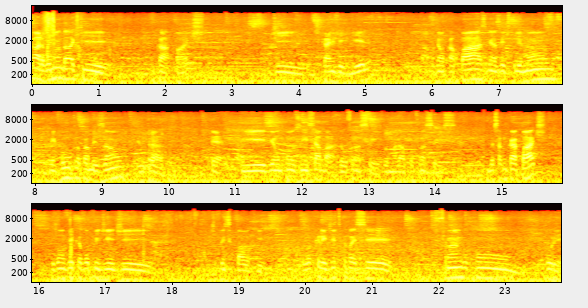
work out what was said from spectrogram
Cara, eu vou mandar aqui um carpaccio de, de carne vermelha. Vem capaz, vem azeite de limão, vem rúcula, parmesão. Entrada. É, e vem um pãozinho ciabatta, o francês. Vou mandar para o francês. Vou começar com carpaccio e vamos ver que eu vou pedir de, de principal aqui. Eu acredito que vai ser frango com purê.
